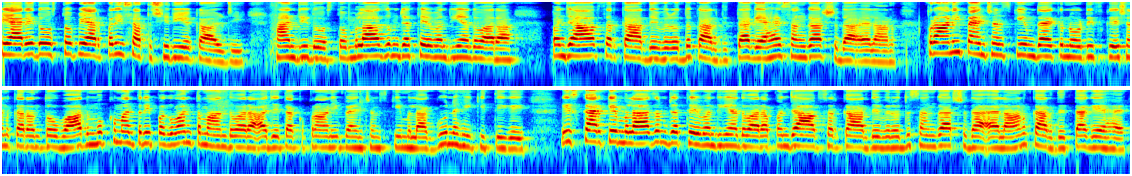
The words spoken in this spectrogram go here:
ਪਿਆਰੇ ਦੋਸਤੋ ਪਿਆਰ ਭਰੀ ਸਤਿ ਸ਼੍ਰੀ ਅਕਾਲ ਜੀ। ਹਾਂਜੀ ਦੋਸਤੋ ਮੁਲਾਜ਼ਮ ਜਥੇਬੰਦੀਆਂ ਦੁਆਰਾ ਪੰਜਾਬ ਸਰਕਾਰ ਦੇ ਵਿਰੁੱਧ ਕਰ ਦਿੱਤਾ ਗਿਆ ਹੈ ਸੰਘਰਸ਼ ਦਾ ਐਲਾਨ। ਪੁਰਾਣੀ ਪੈਨਸ਼ਨ ਸਕੀਮ ਦਾ ਇੱਕ ਨੋਟੀਫਿਕੇਸ਼ਨ ਕਰਨ ਤੋਂ ਬਾਅਦ ਮੁੱਖ ਮੰਤਰੀ ਭਗਵੰਤ ਮਾਨ ਦੁਆਰਾ ਅਜੇ ਤੱਕ ਪੁਰਾਣੀ ਪੈਨਸ਼ਨ ਸਕੀਮ ਲਾਗੂ ਨਹੀਂ ਕੀਤੀ ਗਈ। ਇਸ ਕਰਕੇ ਮੁਲਾਜ਼ਮ ਜਥੇਬੰਦੀਆਂ ਦੁਆਰਾ ਪੰਜਾਬ ਸਰਕਾਰ ਦੇ ਵਿਰੁੱਧ ਸੰਘਰਸ਼ ਦਾ ਐਲਾਨ ਕਰ ਦਿੱਤਾ ਗਿਆ ਹੈ।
